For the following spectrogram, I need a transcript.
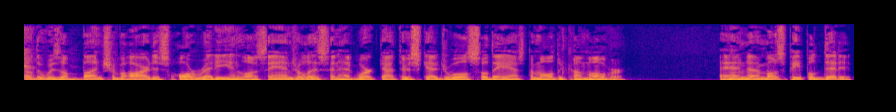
So there was a bunch of artists already in Los Angeles and had worked out their schedules. So they asked them all to come over. And uh, most people did it.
